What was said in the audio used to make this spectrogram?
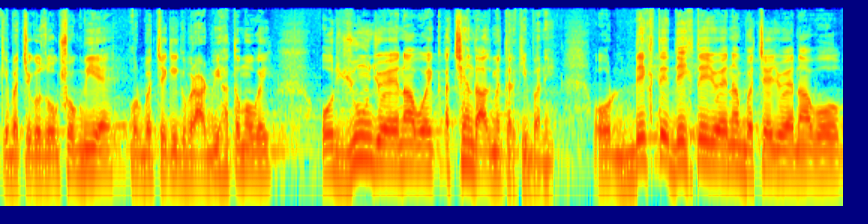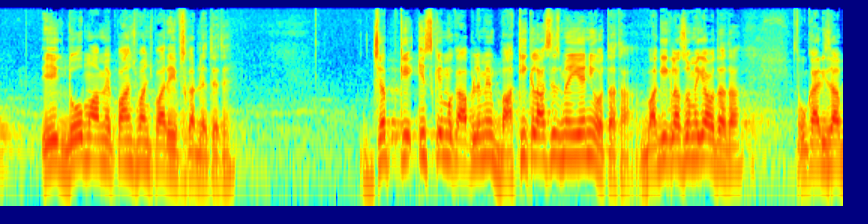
کہ بچے کو ذوق شوق بھی ہے اور بچے کی گھبراہٹ بھی ختم ہو گئی۔ اور یوں جو ہے نا وہ ایک اچھے انداز میں ترکیب بنی۔ اور دیکھتے دیکھتے جو ہے نا بچے جو ہے نا وہ ایک دو ماہ میں پانچ پانچ پارے حفظ کر لیتے تھے۔ جبکہ اس کے مقابلے میں باقی کلاسز میں یہ نہیں ہوتا تھا۔ باقی کلاسوں میں کیا ہوتا تھا؟ وہ قاری صاحب،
